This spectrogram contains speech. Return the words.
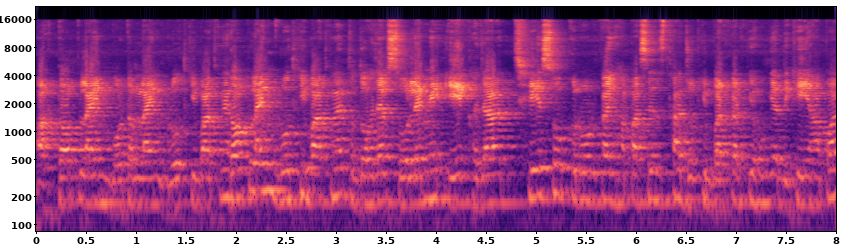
और top line bottom line growth की बात करें टॉप लाइन ग्रोथ की बात करें तो 2016 में 1600 करोड़ का यहाँ पर सेल्स था, जो कि बढ़कर के हो गया। देखिए यहाँ पर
